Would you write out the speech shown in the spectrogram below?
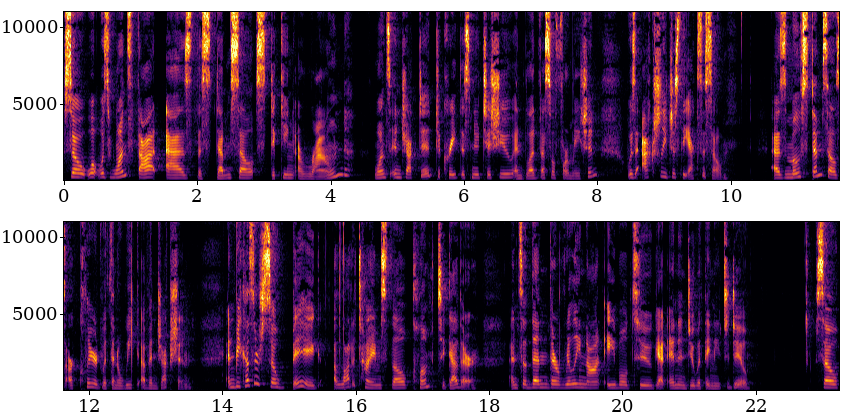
So, what was once thought as the stem cell sticking around once injected to create this new tissue and blood vessel formation was actually just the exosome, as most stem cells are cleared within a week of injection. And because they're so big, a lot of times they'll clump together. And so then they're really not able to get in and do what they need to do. So,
